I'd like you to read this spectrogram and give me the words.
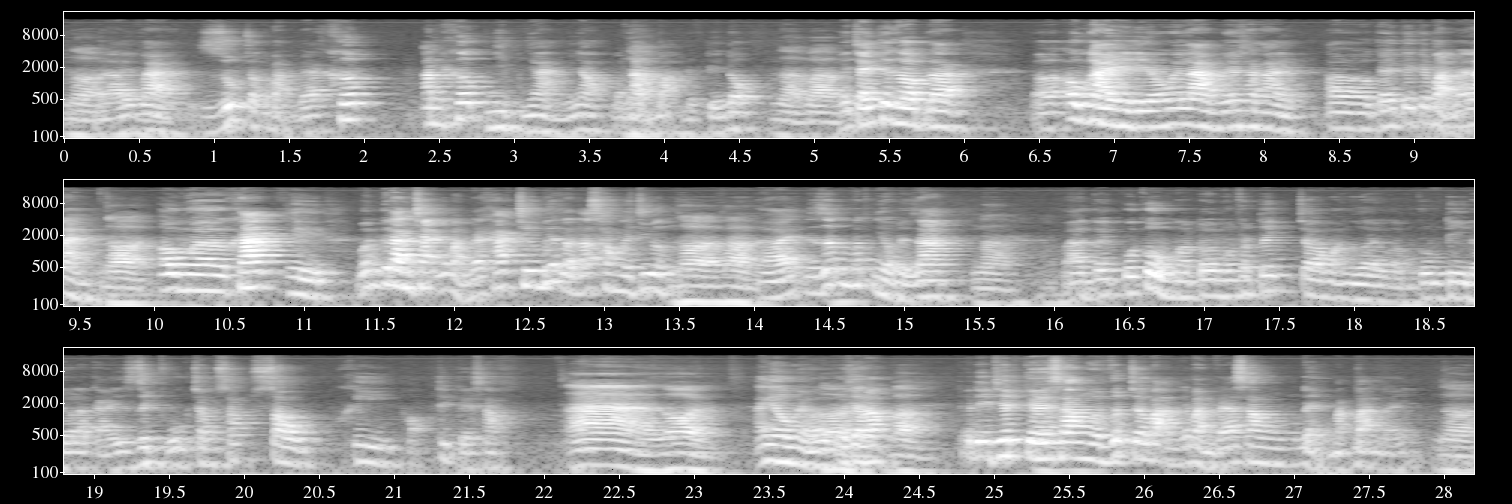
Rồi. Đấy và giúp cho các bản vẽ khớp ăn khớp nhịp nhàng với nhau và đảm bảo được tiến độ. Rồi vâng. Để tránh trường hợp là ờ, ông này thì ông ấy làm cái thằng này ờ, cái cái cái bản vẽ này rồi. Ông ờ, khác thì vẫn cứ đang chạy cái bản vẽ khác chưa biết là đã xong hay chưa. Rồi vâng. Đấy nó rất mất nhiều thời gian. Rồi và cái cuối cùng mà tôi muốn phân tích cho mọi người của một công ty đó là cái dịch vụ chăm sóc sau khi họ thiết kế xong à rồi. Anh không hiểu rồi không chưa không? vâng thế thì thiết kế xong rồi vứt cho bạn cái bản vẽ xong để mặc bạn đấy. Rồi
